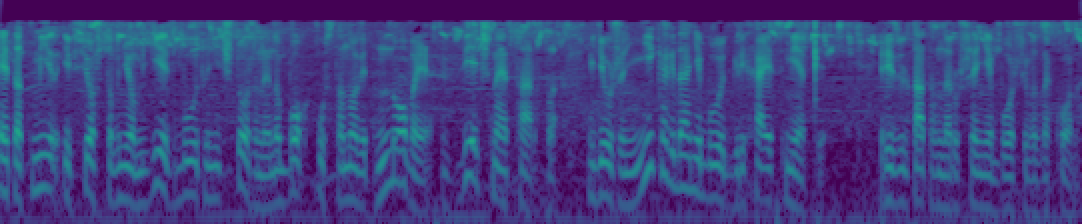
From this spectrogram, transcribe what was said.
этот мир и все, что в нем есть, будут уничтожены, но Бог установит новое, вечное царство, где уже никогда не будет греха и смерти, результатов нарушения Божьего закона.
